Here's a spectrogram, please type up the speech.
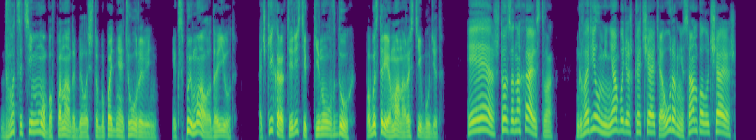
27 мобов понадобилось, чтобы поднять уровень. Экспы мало дают. Очки характеристик кинул в дух, побыстрее мана расти будет. «Э, что за нахальство? Говорил, меня будешь качать, а уровни сам получаешь!»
